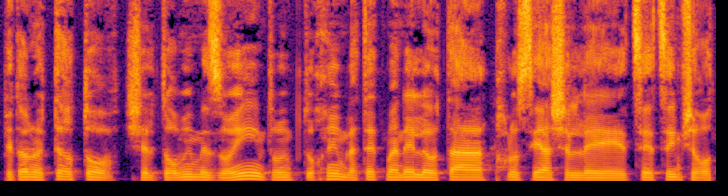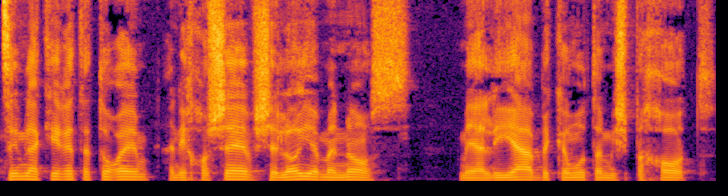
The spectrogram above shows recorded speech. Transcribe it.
פתרון יותר טוב של תורמים מזוהים, תורמים פתוחים, לתת מענה לאותה אוכלוסייה של אה, צאצאים שרוצים להכיר את התורם. אני חושב שלא יהיה מנוס מעלייה בכמות המשפחות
